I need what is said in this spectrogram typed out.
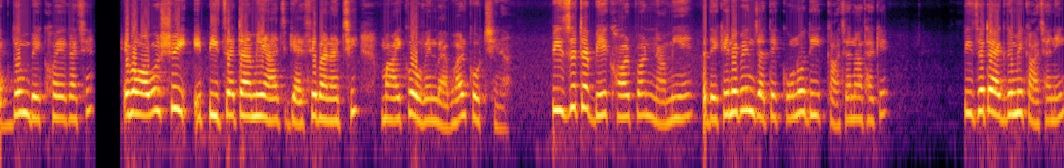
একদম বেক হয়ে গেছে এবং অবশ্যই এই পিৎজাটা আমি আজ গ্যাসে বানাচ্ছি। মাইক্রো ওভেন ব্যবহার করছি না। পিৎজাটা বেক হওয়ার পর নামিয়ে দেখে নেবেন যাতে কোনো দিক কাঁচা না থাকে। পিৎজাটা একদমই কাঁচা নেই।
